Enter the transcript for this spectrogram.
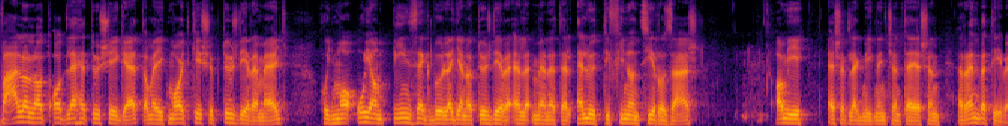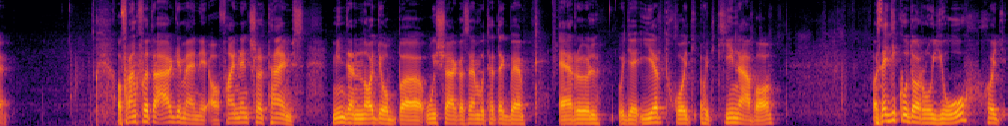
vállalat ad lehetőséget, amelyik majd később tőzsdére megy, hogy ma olyan pénzekből legyen a tőzsdére menetel előtti finanszírozás, ami esetleg még nincsen teljesen rendbetéve. A Frankfurter Allgemeine, a Financial Times, minden nagyobb uh, újság az elmúlt hetekben erről ugye írt, hogy, hogy Kínába az egyik oldalról jó, hogy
